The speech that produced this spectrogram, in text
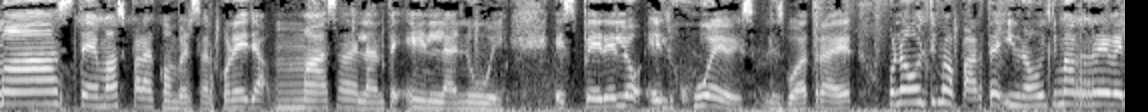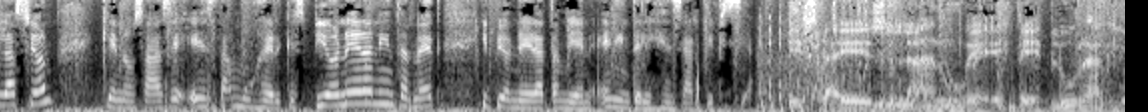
más temas para conversar con ella más adelante en la nube. Espérelo el jueves. Les voy a traer una última parte y una última revelación que nos hace esta mujer que es pionera en Internet y pionera también en inteligencia artificial. Esta es la nube de Blue Radio.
